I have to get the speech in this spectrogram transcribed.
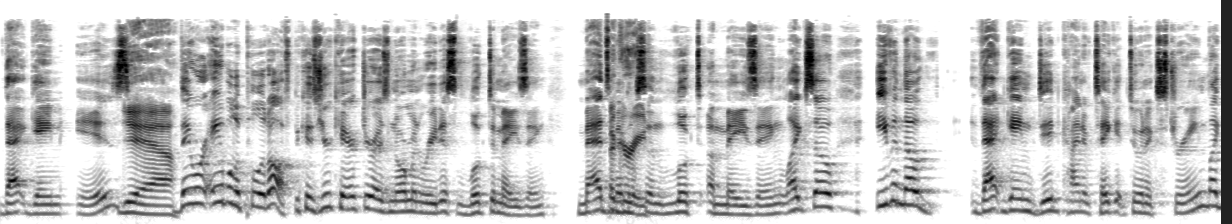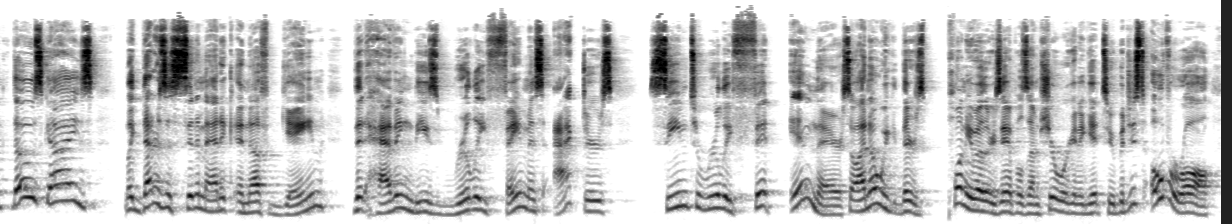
that game is, Yeah. they were able to pull it off because your character as Norman Reedus looked amazing. Mads Agreed. Mikkelsen looked amazing. Like so, even though that game did kind of take it to an extreme, like those guys, like that is a cinematic enough game that having these really famous actors seem to really fit in there. So I know we there's plenty of other examples I'm sure we're going to get to, but just overall,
